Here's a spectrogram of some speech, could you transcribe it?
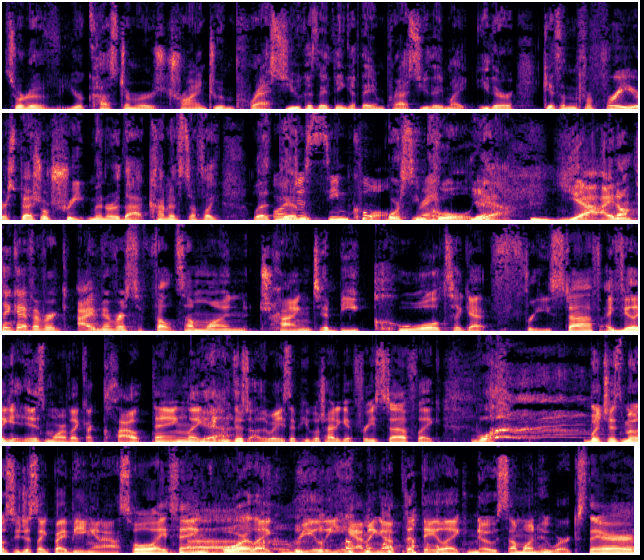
sort of your customers trying to impress you because they think if they impress you, they might either get something for free or special treatment or that kind of stuff? Like, let Or them just seem cool, or seem right? cool. Yeah. Yeah, mm-hmm. I don't think I've ever I've never felt someone trying to be cool to get free stuff. I feel mm-hmm. like it is more of like a clout thing. Like I think there's other ways that people try to get free stuff, like Well, which is mostly just like by being an asshole, I think, oh. or like really hamming up that they like know someone who works there.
